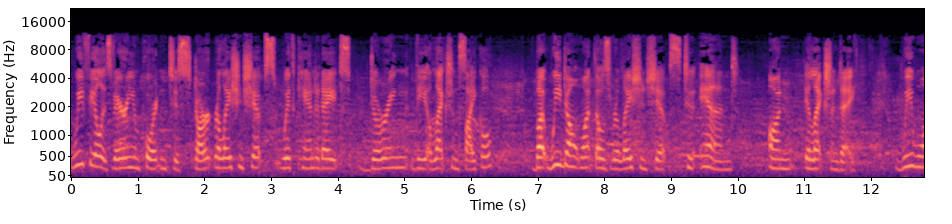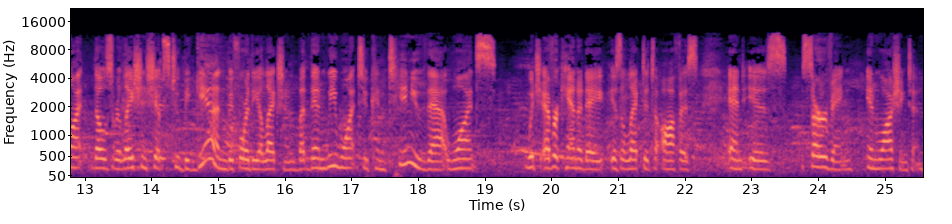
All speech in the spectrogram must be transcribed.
We feel it's very important to start relationships with candidates during the election cycle, but we don't want those relationships to end on election day. We want those relationships to begin before the election, but then we want to continue that once whichever candidate is elected to office and is serving in Washington.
